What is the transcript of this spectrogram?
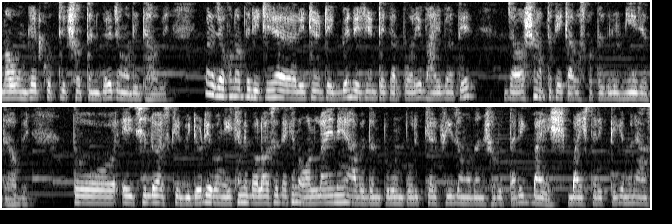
নবম গ্রেড কর্তৃক সত্যায়ন করে জমা দিতে হবে। মানে যখন আপনি রিটেনে রিটেনে টেকবেন রিটেনে টেকার পরে ভাইবাতে যাওয়ার সময় আপনাকে এই কাগজপত্রগুলো নিয়ে যেতে হবে। তো এই ছিল আজকের ভিডিওটি এবং এখানে বলা আছে, দেখেন অনলাইনে আবেদন পূরণ পরীক্ষার ফি জমাদান শুরুর তারিখ বাইশ। বাইশ তারিখ থেকে মানে আজ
